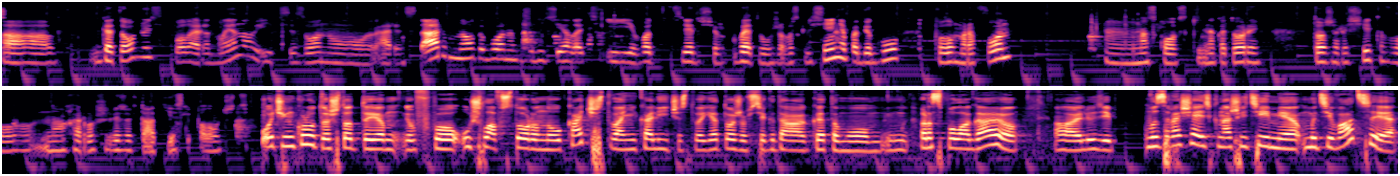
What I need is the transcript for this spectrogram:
А, готовлюсь по Ironman и к сезону Iron Star много гонок буду делать. И вот в следующее, в это уже воскресенье побегу полумарафон московский, на который тоже рассчитываю на хороший результат, если получится. Очень круто, что ты в, ушла в сторону качества, а не количества. Я тоже всегда к этому располагаю э, людей. Возвращаясь к нашей теме мотивации,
